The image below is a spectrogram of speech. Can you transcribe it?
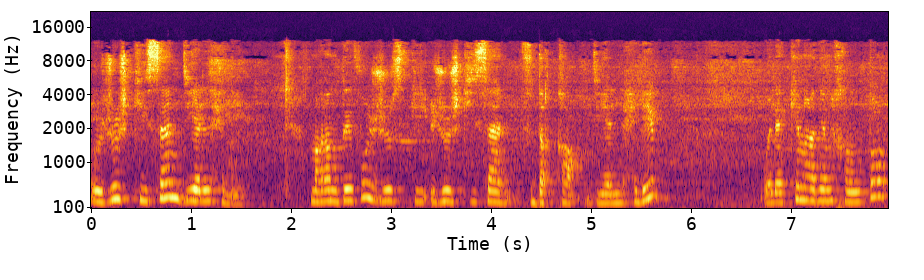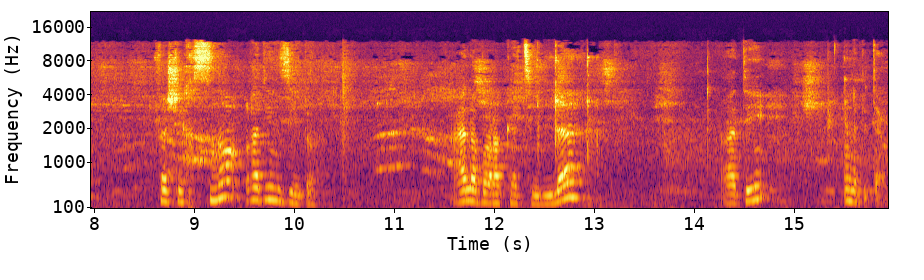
وجوج كيسان ديال الحليب ما غنضيفوش جوج كي جوج كيسان في دقه ديال الحليب ولكن غادي نخلطو فاش يخصنا غادي نزيدوه على بركه الله غادي نبداو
